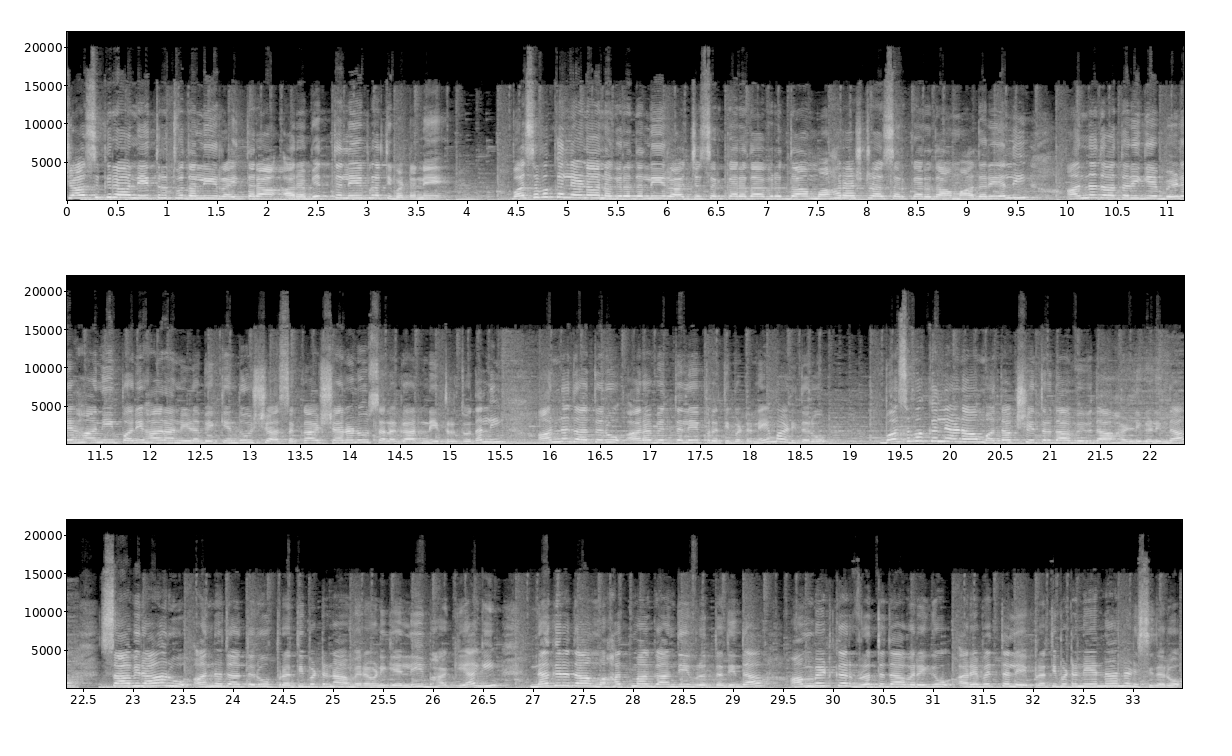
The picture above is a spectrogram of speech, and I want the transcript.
ಶಾಸಕರ ನೇತೃತ್ವದಲ್ಲಿ ರೈತರ ಅರಬೆತ್ತಲೆ ಪ್ರತಿಭಟನೆ. ಬಸವ ಕಲ್ಯಾಣ ನಗರದಲ್ಲಿ ರಾಜ್ಯ ಸರ್ಕಾರದ ವಿರುದ್ಧ ಮಹಾರಾಷ್ಟ್ರ ಸರ್ಕಾರದ ಮಾದರಿಯಲ್ಲಿ ಅನ್ನದಾತರಿಗೆ ಬೆಳೆ ಹಾನಿ ಪರಿಹಾರ ನೀಡಬೇಕೆಂದು ಶಾಸಕ ಶರಣು ಸಲಗಾರ್ ನೇತೃತ್ವದಲ್ಲಿ ಅನ್ನದಾತರು ಅರಬೆತ್ತಲೆ ಪ್ರತಿಭಟನೆ ಮಾಡಿದರು. ಬಸವ ಕಲ್ಯಾಣ ಮತಕ್ಷೇತ್ರದ ವಿವಿಧ ಹಳ್ಳಿಗಳಿಂದ ಸಾವಿರಾರು ಅನ್ನದಾತರು ಪ್ರತಿಭಟನಾ ಮೆರವಣಿಗೆಯಲ್ಲಿ ಭಾಗಿಯಾಗಿ ನಗರದ ಮಹಾತ್ಮ ಗಾಂಧಿ ವೃತ್ತದಿಂದ ಅಂಬೇಡ್ಕರ್ ವೃತ್ತದವರೆಗೂ ಅರೆಬೆತ್ತಲೆ ಪ್ರತಿಭಟನೆಯನ್ನ ನಡೆಸಿದರು.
